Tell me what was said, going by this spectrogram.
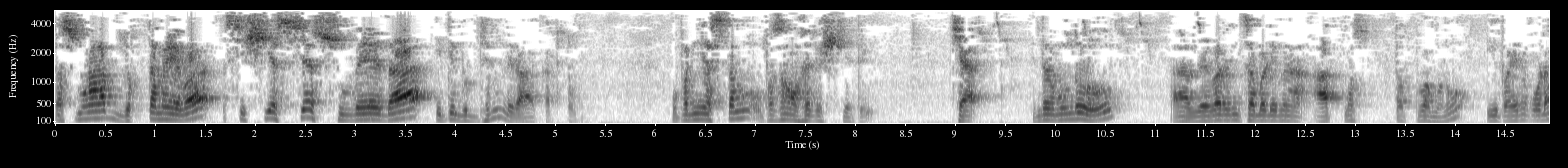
తస్మాద్యుక్తమేవ శిష్యస్య సువేద ఇది బుద్ధిం నిరాకర్తం. ఉపన్యస్తం ఉపసంహరిష్యతి. చ ఇంతకుముందు వివరించబడిన ఆత్మతత్వమును ఈ పైన కూడా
